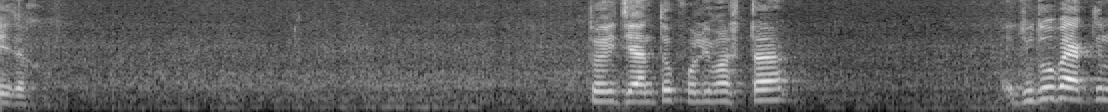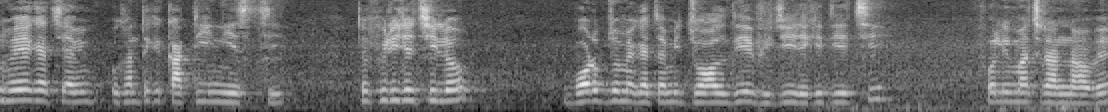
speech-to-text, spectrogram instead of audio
এই দেখো। তো এই জ্যান্ত ফলি মাছটা যদিও বা একদিন হয়ে গেছে, আমি ওখান থেকে কাটিয়ে নিয়ে এসেছি। তো ফ্রিজে ছিল, বরফ জমে গেছে, আমি জল দিয়ে ভিজিয়ে রেখে দিয়েছি। ফলি মাছ রান্না হবে।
